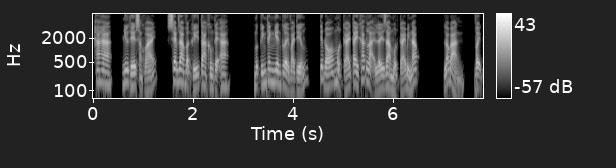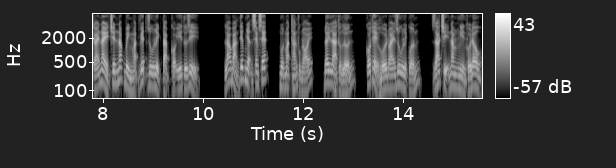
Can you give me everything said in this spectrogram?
Ha ha, như thế sảng khoái, xem ra vận khí ta không tệ a. Mực kính thanh niên cười vài tiếng, tiếp đó một cái tay khác lại lấy ra một cái bình nắp. Lão bản, vậy cái này trên nắp bình mặt viết du lịch tạp có ý tứ gì? Lão bản tiếp nhận xem xét, một mặt thán phục nói, đây là thưởng lớn có thể hối đoái du lịch quấn, giá trị năm nghìn khối đâu.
